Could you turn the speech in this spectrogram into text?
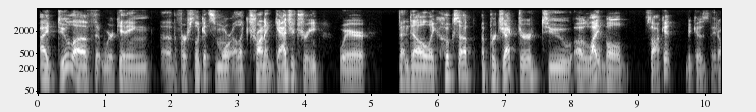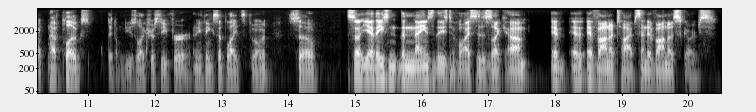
I do love that we're getting uh, the first look at some more electronic gadgetry where Vendel like hooks up a projector to a light bulb socket because they don't have plugs. They don't use electricity for anything except lights at the moment. So So yeah, these the names of these devices like um ev- ev- evanotypes and evanoscopes.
